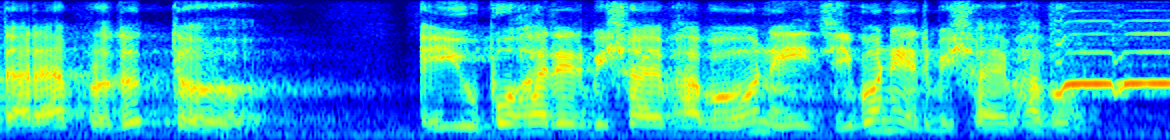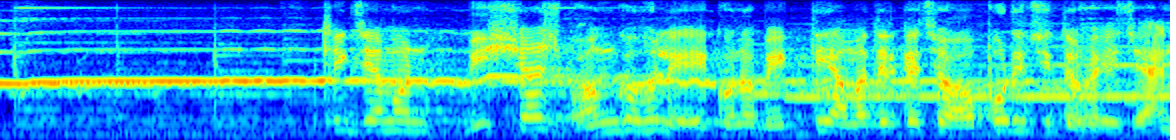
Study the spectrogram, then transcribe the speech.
দ্বারা প্রদত্ত উপহারের বিষয়ে ভাবুন, এই জীবনের বিষয়ে ভাবুন। ঠিক যেমন বিশ্বাস ভঙ্গ হলে কোনো ব্যক্তি আমাদের কাছে অপরিচিত হয়ে যান,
